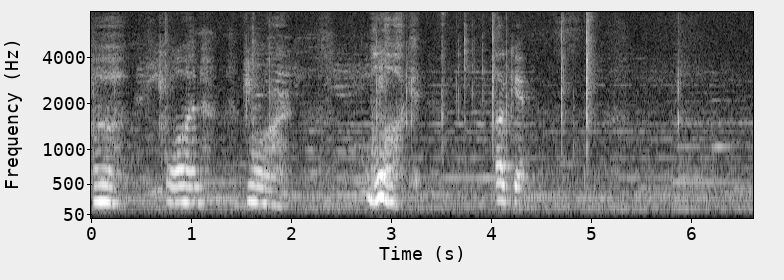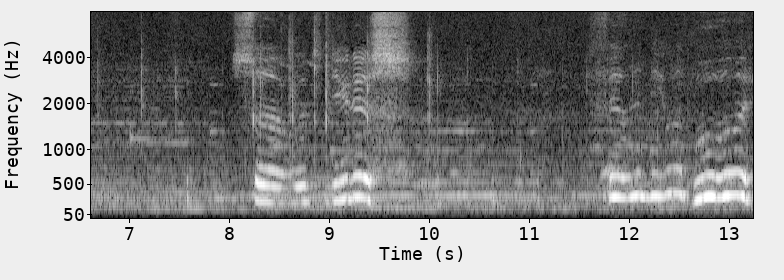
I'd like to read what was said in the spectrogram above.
One more block. Okay. So let's do this. Filling me with wood,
